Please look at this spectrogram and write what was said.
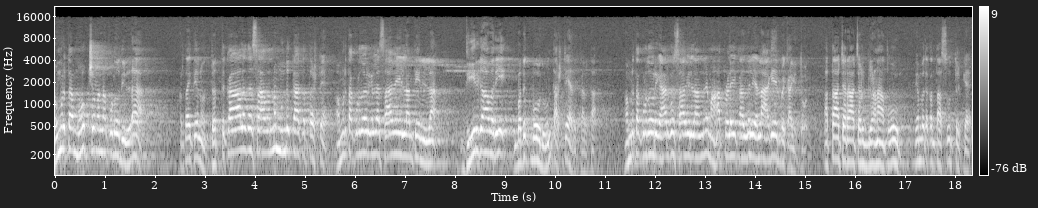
ಅಮೃತ ಮೋಕ್ಷವನ್ನು ಕೊಡೋದಿಲ್ಲ. ಅರ್ಥ ಆಯ್ತೇನು? ತತ್ಕಾಲದ ಸಾವನ್ನು ಮುಂದಕ್ಕೆ ಹಾಕತ್ತಷ್ಟೇ ಅಮೃತ ಕುಡಿದವರಿಗೆಲ್ಲ ಸಾವೇ ಇಲ್ಲ ಅಂತೇನಿಲ್ಲ. ದೀರ್ಘಾವಧಿ ಬದುಕ್ಬೋದು ಅಂತ ಅಷ್ಟೇ ಅದಕ್ಕೆ ಅರ್ಥ. ಅಮೃತ ಕುಡಿದವ್ರಿಗೆ ಯಾರಿಗೂ ಸಾವಿಲ್ಲ ಅಂದರೆ ಮಹಾಪ್ರಳಯ ಕಾಲದಲ್ಲಿ ಎಲ್ಲ ಹಾಗೇ ಇರಬೇಕಾಗಿತ್ತು. ಅತ್ತಾಚರಾಚರ ಗ್ರಹಣಾತು ಎಂಬತಕ್ಕಂಥ ಸೂತ್ರಕ್ಕೆ.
